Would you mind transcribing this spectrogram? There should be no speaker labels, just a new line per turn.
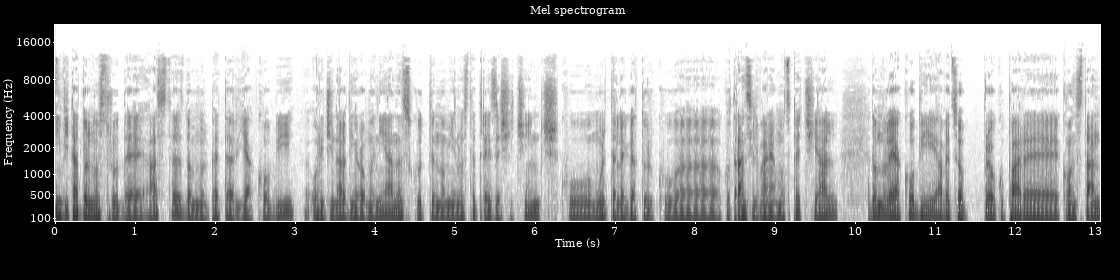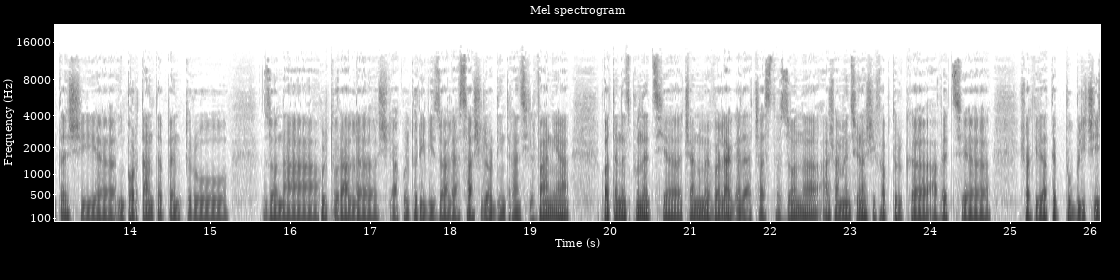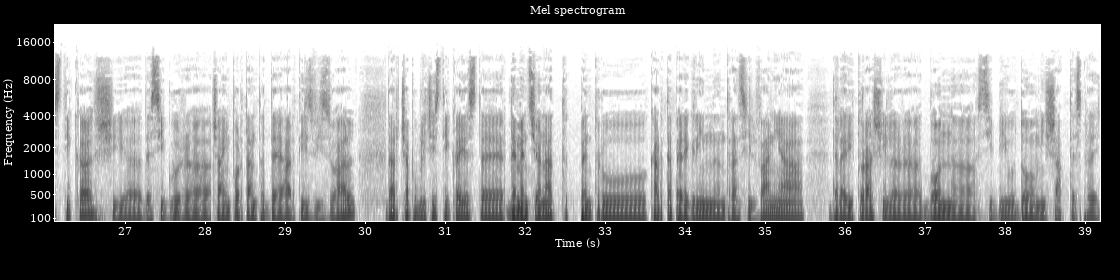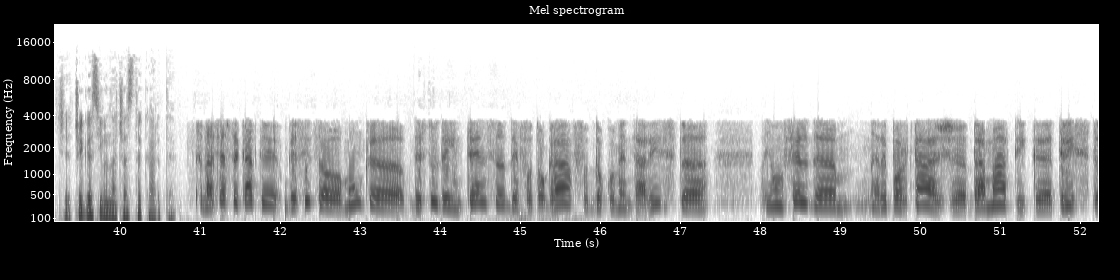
Invitatul nostru de astăzi, domnul Peter Iacobi, original din România, născut în 1935, cu multe legături cu, uh, cu Transilvania în mod special. Domnule Iacobi, aveți o preocupare constantă și uh, importantă pentru zona culturală și a culturii vizuale a sașilor din Transilvania. Poate ne spuneți uh, ce anume vă leagă de această zonă. Aș mai menționa și faptul că aveți uh, și o activitate publicistică și, uh, desigur, cea importantă de artist vizual, dar cea publicistică este de menționat pentru Cartea Peregrin în Transilvania de la editura Schiller Bon Sibiu 2017. Ce găsim în această carte?
În această carte găsiți o muncă destul de intensă de fotograf, documentarist, e un fel de reportaj dramatic, trist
